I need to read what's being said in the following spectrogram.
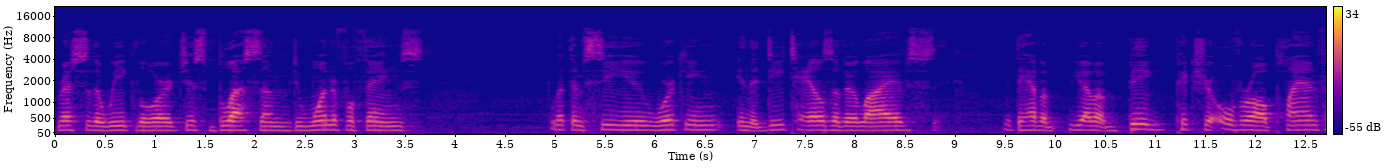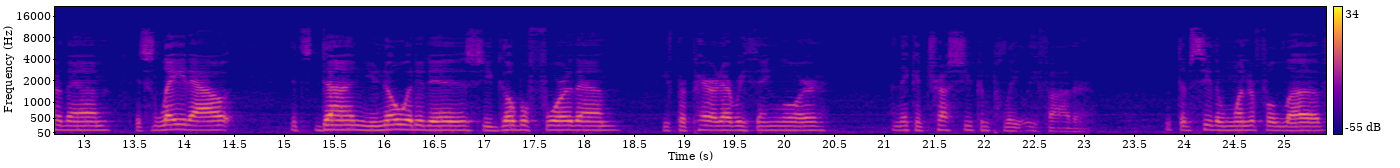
rest of the week, Lord. Just bless them, do wonderful things. Let them see you working in the details of their lives. That they have a you have a big picture overall plan for them. It's laid out. It's done. You know what it is. You go before them. You've prepared everything, Lord. And they can trust you completely, Father. Let them see the wonderful love,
